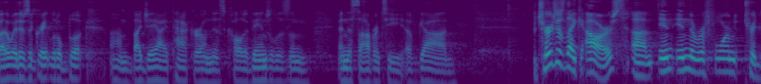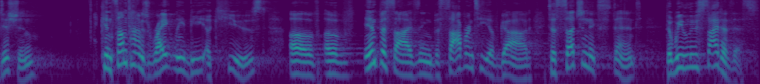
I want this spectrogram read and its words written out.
By the way, there's a great little book um, by J.I. Packer on this called Evangelism and the Sovereignty of God. Churches like ours, um, in, in the Reformed tradition, can sometimes rightly be accused of, of emphasizing the sovereignty of God to such an extent that we lose sight of this.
